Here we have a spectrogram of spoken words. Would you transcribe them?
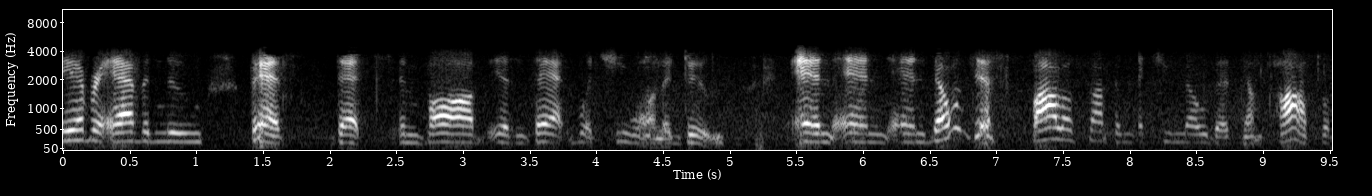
every avenue that's that's involved in that what you want to do, and and and don't just follow something that you know that's impossible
